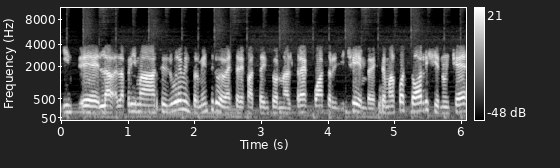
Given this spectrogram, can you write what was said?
in- eh, la, la prima stesura eventualmente doveva essere fatta intorno al 3-4 di dicembre. Siamo al 14 e non c'è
